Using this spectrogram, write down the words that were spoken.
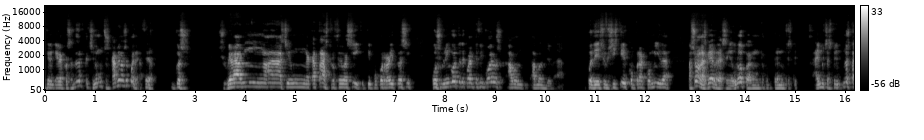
tiene, que haber cosas de esas, porque si no muchos cambios no se pueden hacer. Incluso, si hubiera una, así una catástrofe o así, tipo corralito así, con su lingote de 45 euros, ¿a dónde, a dónde va? Puede subsistir, comprar comida. Pasó en las guerras en Europa, hay muchas, no está,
